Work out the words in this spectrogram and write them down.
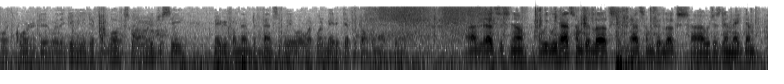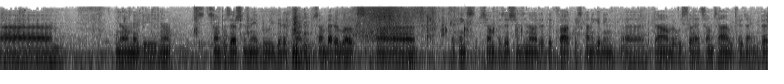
fourth quarter. Did, were they giving you different looks? What, what did you see maybe from them defensively? What, what, what made it difficult in that fourth? Uh, that's just you know we, we had some good looks. We had some good looks. Uh, we just didn't make them. Um, you know maybe you know some possessions maybe we could have done some better looks. Uh, I think s- some positions you know the, the clock was kind of getting uh, down, but we still had some time. We could have done but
